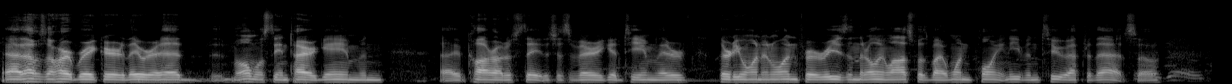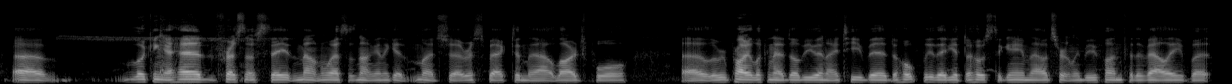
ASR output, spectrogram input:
Yeah, that was a heartbreaker. They were ahead almost the entire game, and uh, Colorado State is just a very good team. They're 31 and one for a reason. Their only loss was by one point, and even two after that. So, uh, looking ahead, Fresno State, the Mountain West is not going to get much uh, respect in the at-large pool. Uh, we're probably looking at a WNIT bid. Hopefully, they'd get to host a game. That would certainly be fun for the Valley. But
